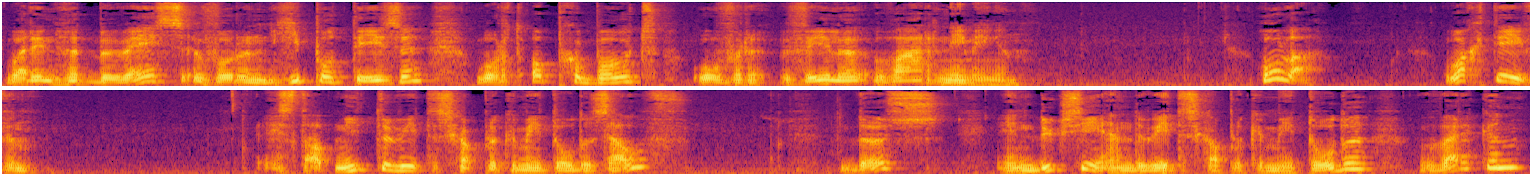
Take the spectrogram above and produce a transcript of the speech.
waarin het bewijs voor een hypothese wordt opgebouwd over vele waarnemingen. Hola, wacht even. Is dat niet de wetenschappelijke methode zelf? Dus, inductie en de wetenschappelijke methode werken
